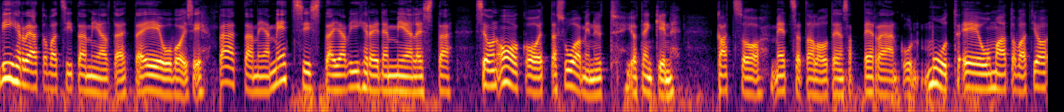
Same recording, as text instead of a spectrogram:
vihreät ovat sitä mieltä, että EU voisi päättää meidän metsistä ja vihreiden mielestä se on ok, että Suomi nyt jotenkin – katsoo metsätaloutensa perään, kun muut EU-maat ovat jo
